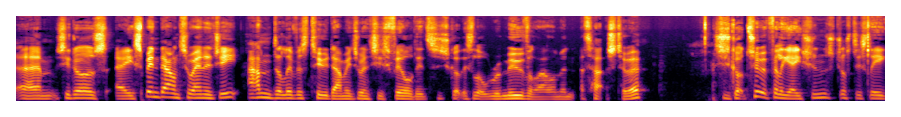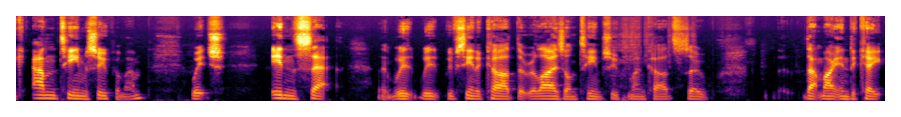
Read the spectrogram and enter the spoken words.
um, she does a spin down to energy and delivers two damage when she's fielded. So she's got this little removal element attached to her. She's got two affiliations, Justice League and Team Superman, which in set we, we, we've seen a card that relies on Team Superman cards. So that might indicate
